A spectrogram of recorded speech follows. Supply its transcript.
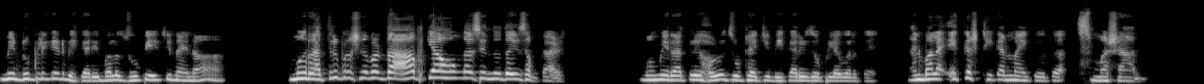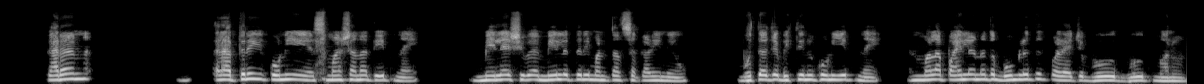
मी डुप्लिकेट भिकारी मला झोप यायची नाही ना. मग रात्री प्रश्न पडता आप क्या होंगा सिंधुताई सपकाळ मग मी रात्री हळूच उठायची भिकारी झोपल्यावर ते आणि मला एकच ठिकाण माहिती होतं स्मशान. कारण रात्री कोणी स्मशानात येत नाही. मेल्याशिवाय मेलं तरी म्हणतात सकाळी नेऊ. भूताच्या भीतीने कोणी येत नाही. आणि मला पाहिलं ना तर बोंबलतच पडायचे भूत भूत म्हणून.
